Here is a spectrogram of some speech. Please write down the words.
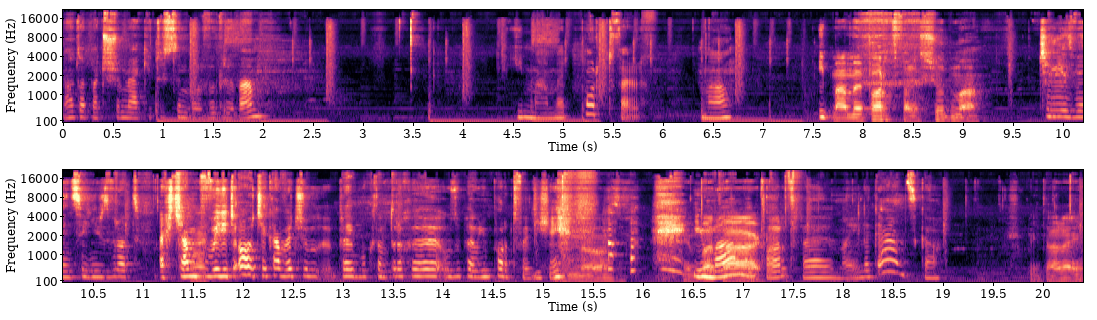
No to patrzymy, jaki tu symbol wygrywa. I mamy portfel. No. Mamy portfel, siódma. Czyli jest więcej niż zwrot. A chciałam Tak. powiedzieć, o ciekawe, czy Playbook nam trochę uzupełnił portfel dzisiaj. No, I mamy tak. portfel. No elegancko. Szukaj dalej.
